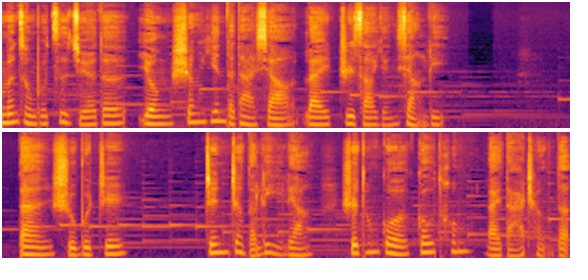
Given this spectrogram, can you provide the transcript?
们总不自觉地用声音的大小来制造影响力，但殊不知，真正的力量是通过沟通来达成的。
